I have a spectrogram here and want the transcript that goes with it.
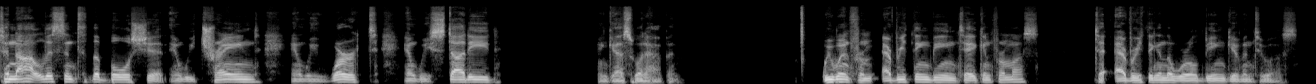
to not listen to the bullshit. And we trained and we worked and we studied. And guess what happened? We went from everything being taken from us to everything in the world being given to us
